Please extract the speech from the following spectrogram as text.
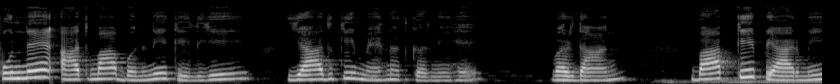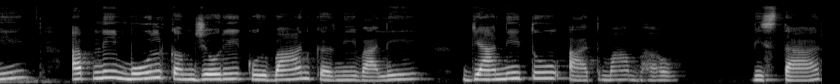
पुण्य आत्मा बनने के लिए याद की मेहनत करनी है। वरदान, बाप के प्यार में अपनी मूल कमज़ोरी कुर्बान करने वाले ज्ञानी तू आत्मा भव। विस्तार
